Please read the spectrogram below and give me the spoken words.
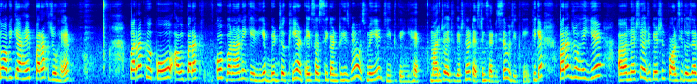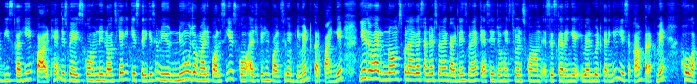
तो अभी क्या है? परख जो है परख को, अभी परख को बनाने के लिए बिड जो थी एक सौ अस्सी कंट्रीज़ में, उसमें ये जीत गई है। हमारी जो एजुकेशनल टेस्टिंग सर्विस है, वो जीत गई, ठीक है? परख जो है ये नेशनल एजुकेशन पॉलिसी 2020 का ही एक पार्ट है, जिसमें इसको हमने लॉन्च किया कि किस तरीके से न्यू न्यू जो हमारी पॉलिसी है, इसको एजुकेशन पॉलिसी को इम्प्लीमेंट कर पाएँगे। ये जो है नॉर्म्स बनाएगा स्टैंडर्ड्स बनाएगा गाइडलाइंस बनाएगा, कैसे जो है स्टूडेंट्स को हम असेस करेंगे इवेलुएट करेंगे, ये सब काम परख में होगा,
